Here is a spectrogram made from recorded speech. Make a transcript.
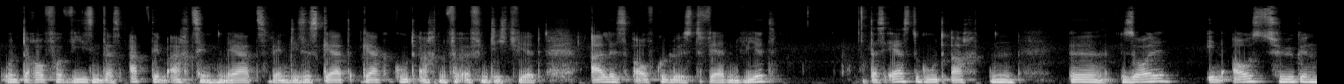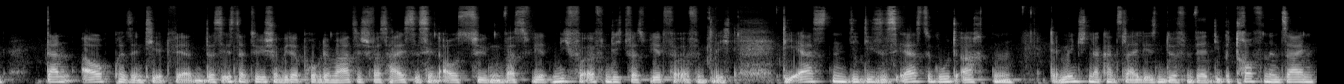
und darauf verwiesen, dass ab dem 18. März, wenn dieses Gerke-Gutachten veröffentlicht wird, alles aufgelöst werden wird. Das erste Gutachten äh, soll in Auszügen dann auch präsentiert werden. Das ist natürlich schon wieder problematisch. Was heißt es in Auszügen? Was wird nicht veröffentlicht? Was wird veröffentlicht? Die ersten, die dieses erste Gutachten der Münchner Kanzlei lesen dürfen, werden die Betroffenen sein.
